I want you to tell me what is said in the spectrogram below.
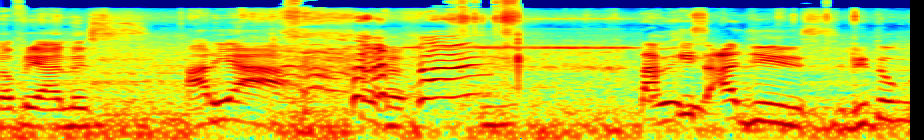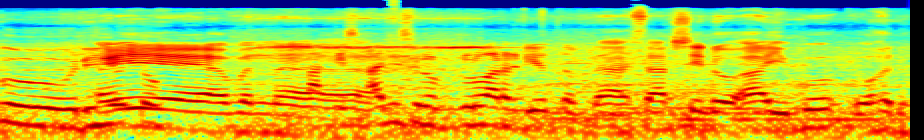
Novrianus. Arya. Takis Ajis ditunggu di YouTube. Iya benar. Takis Ajis belum keluar di YouTube. Dasar si doa ibu. Waduh.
